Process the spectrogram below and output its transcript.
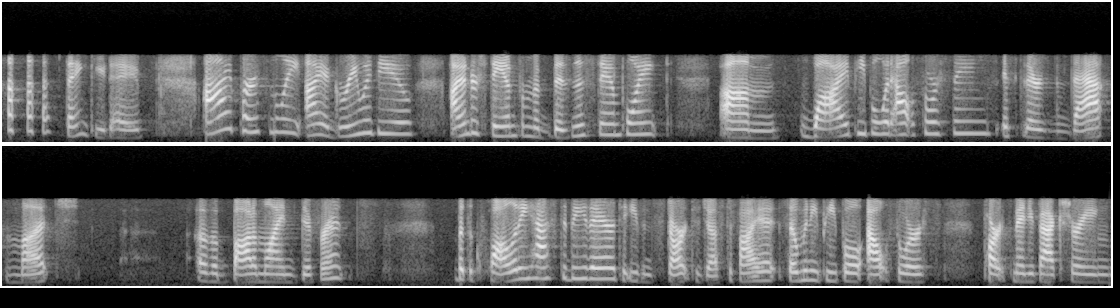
Thank you, Dave. I personally I agree with you. I understand from a business standpoint um why people would outsource things if there's that much of a bottom line difference. But the quality has to be there to even start to justify it. So many people outsource parts manufacturing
